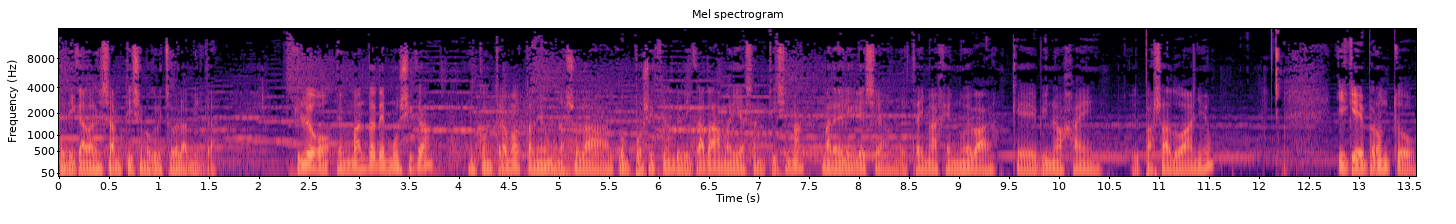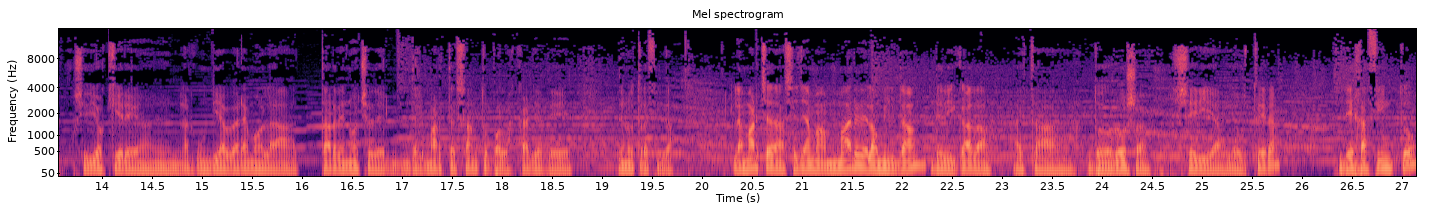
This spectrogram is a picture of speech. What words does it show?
dedicada al Santísimo Cristo de la Humildad. Y luego, en banda de música, encontramos también una sola composición dedicada a María Santísima, Madre de la Iglesia, esta imagen nueva que vino a Jaén el pasado año y que pronto, si Dios quiere, algún día veremos la tarde-noche del, martes santo por las calles de, de nuestra ciudad. La marcha se llama Madre de la Humildad, dedicada a esta dolorosa, seria y austera, de Jacinto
